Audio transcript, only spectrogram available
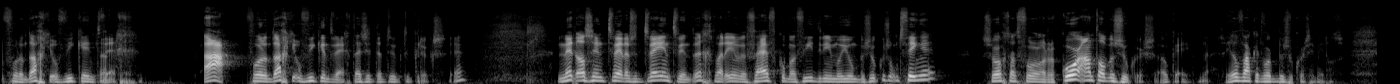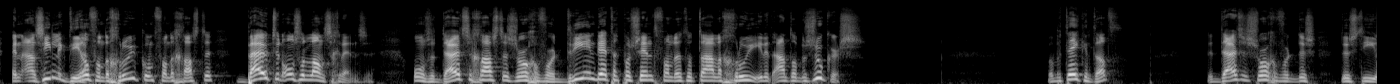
Voor een dagje of weekend Ja. weg. Ah, voor een dagje of weekend weg. Daar zit natuurlijk de crux. Hè? Net als in 2022, waarin we 5,43 miljoen bezoekers ontvingen, zorgt dat voor een record aantal bezoekers. Oké, nou, heel vaak het woord bezoekers inmiddels. Een aanzienlijk deel van de groei komt van de gasten buiten onze landsgrenzen. Onze Duitse gasten zorgen voor 33% van de totale groei in het aantal bezoekers. Wat betekent dat? De Duitsers zorgen voor dus, dus die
